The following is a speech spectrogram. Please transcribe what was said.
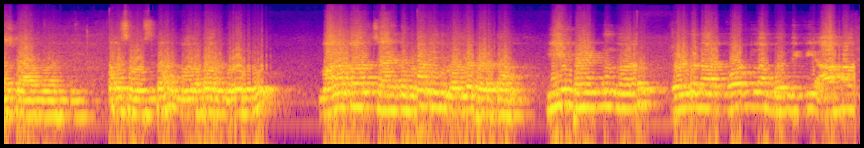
ఎస్ఐ సుబ్బారావు సార్ స్టాఫ్ వారికి మన సంస్థ మలబార్ గ్రూప్. మలబార్ చారిటబుల్ అనేది మొదలు పెడతాం ఈ ప్రయత్నం ద్వారా రెండున్నర కోట్ల మందికి ఆహారం.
